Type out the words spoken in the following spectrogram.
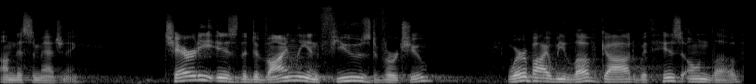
on this imagining. Charity is the divinely infused virtue whereby we love God with His own love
